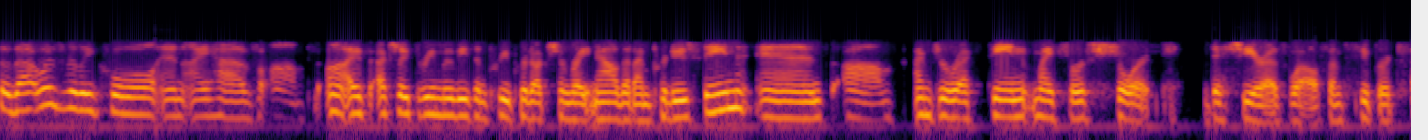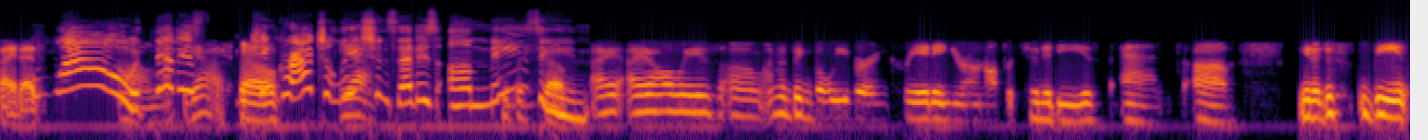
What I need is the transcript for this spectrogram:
so that was really cool, and I have um, I have actually three movies in pre-production right now that I'm producing, and um, I'm directing my first short this year as well. So I'm super excited. wow, Um, that is yeah, so congratulations. That is amazing. I, I always um, I'm a big believer in creating your own opportunities and. Um, you know, just being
